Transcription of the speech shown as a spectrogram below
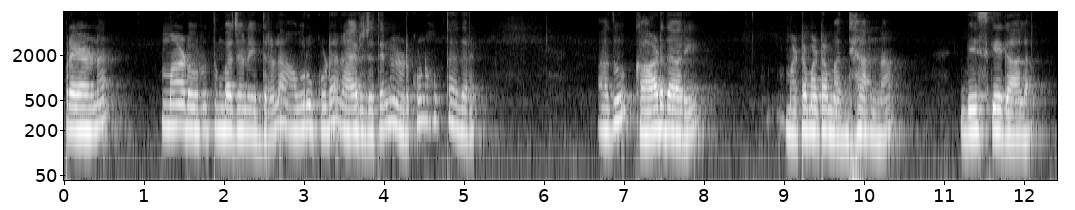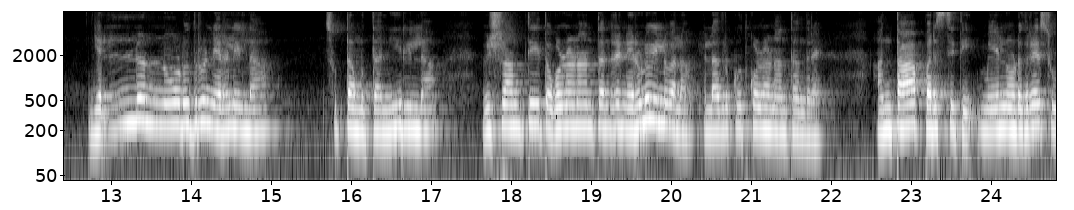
ಪ್ರಯಾಣ ಮಾಡೋರು ತುಂಬ ಜನ ಇದ್ರಲ್ಲ, ಅವರು ಕೂಡ ರಾಯರ ಜೊತೆ ನಡ್ಕೊಂಡು ಹೋಗ್ತಾ ಇದ್ದಾರೆ ಅದು ಕಾಡ್ದಾರಿ ಮಠ ಮಠ ಮಧ್ಯಾಹ್ನ ಬೇಸಿಗೆಗಾಲ ಎಲ್ಲೂ ನೋಡಿದ್ರೂ ನೆರಳಿಲ್ಲ, ಸುತ್ತಮುತ್ತ ನೀರಿಲ್ಲ. ವಿಶ್ರಾಂತಿ ತಗೊಳ್ಳೋಣ ಅಂತಂದರೆ ನೆರಳು ಇಲ್ವಲ್ಲ, ಎಲ್ಲಾದರೂ ಕೂತ್ಕೊಳ್ಳೋಣ ಅಂತಂದರೆ. ಅಂಥ ಪರಿಸ್ಥಿತಿ. ಮೇಲ್ ನೋಡಿದ್ರೆ ಸು,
